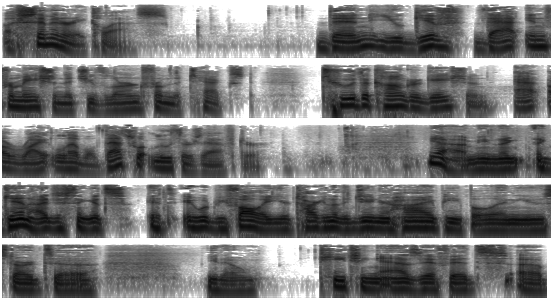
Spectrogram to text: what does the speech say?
a seminary class. Then you give that information that you've learned from the text to the congregation at a right level. That's what Luther's after. Yeah. I mean, again, I just think it's, it, it would be folly. You're talking to the junior high people and you start to, you know, teaching as if it's a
